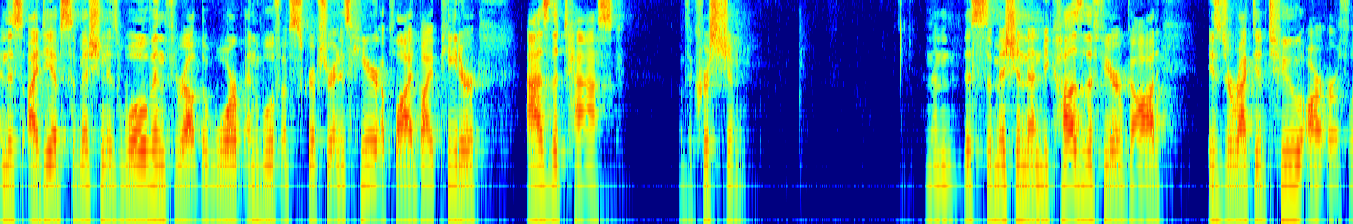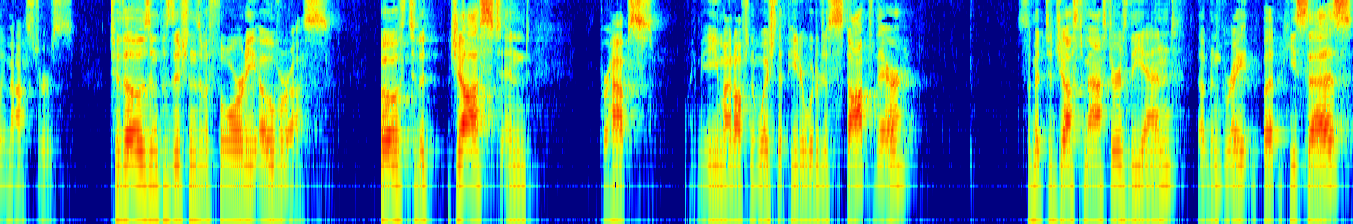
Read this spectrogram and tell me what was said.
And this idea of submission is woven throughout the warp and woof of Scripture and is here applied by Peter as the task of the Christian. And then this submission, then, because of the fear of God, is directed to our earthly masters, to those in positions of authority over us, both to the just, and perhaps, like me, you might often wish that Peter would have just stopped there. Submit to just masters, the end. That would have been great. But he says,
